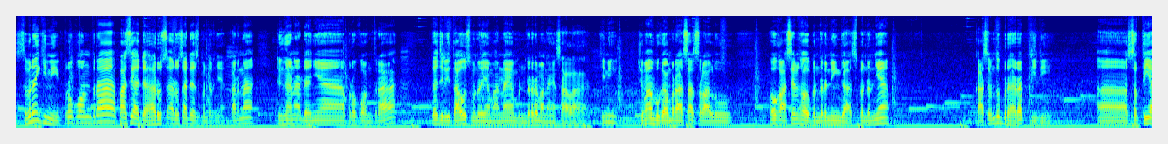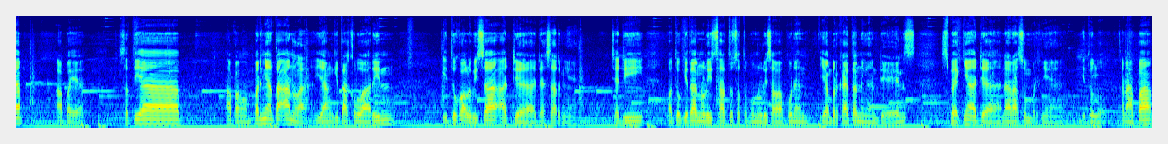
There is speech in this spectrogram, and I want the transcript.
sebenarnya gini, pro kontra pasti ada, harus harus ada sebenarnya. Karena dengan adanya pro kontra, kita jadi tahu sebenarnya mana yang benar, mana yang salah. Gini. Cuma bukan merasa selalu oh Kasem selalu bener nih enggak. Sebenarnya Kasem tuh berharap gini. eh, setiap apa ya? Setiap apa pernyataan lah yang kita keluarin itu kalau bisa ada dasarnya. Jadi waktu kita nulis satu ataupun nulis apa pun yang yang berkaitan dengan dance, sebaiknya ada narasumbernya gitu loh. Kenapa?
